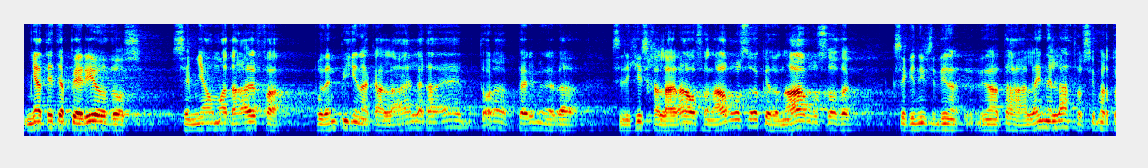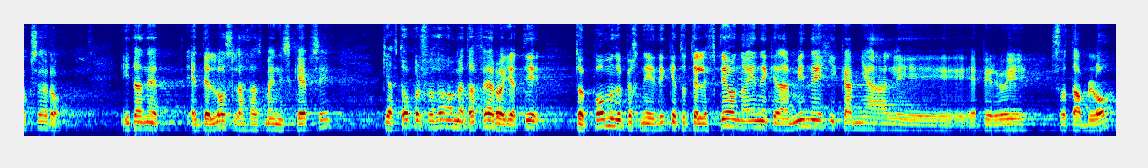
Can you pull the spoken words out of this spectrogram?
μια τέτοια περίοδος σε μια ομάδα Α που δεν πήγαινα καλά, έλεγα ε, τώρα περίμενε να συνεχίσει χαλαρά ως τον Αύγουστο και τον Αύγουστο θα ξεκινήσει δυνα- δυνατά. Αλλά είναι λάθος, σήμερα το ξέρω. Ήταν εντελώς λαθασμένη σκέψη και αυτό προσπαθώ να μεταφέρω γιατί το επόμενο παιχνίδι και το τελευταίο να είναι και να μην έχει καμιά άλλη επιρροή στο ταμπλό,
